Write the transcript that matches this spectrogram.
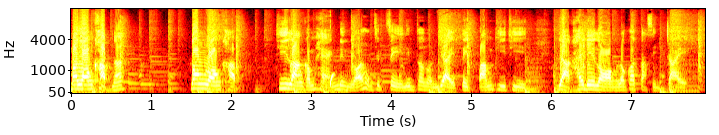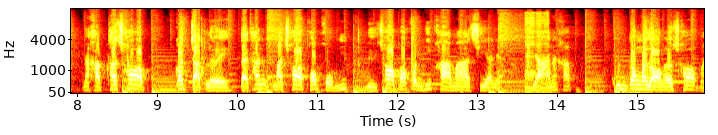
มาลองขับนะ ต้องลองขับ ที่รามคำแหง 164 ริมถนนใหญ่ติดปั๊ม PT อยากให้ได้ลองแล้วก็ตัดสินใจนะครับ ถ้าชอบก็จัดเลย แต่ถ้ามาชอบเพราะผม หรือชอบเพราะคนที่พามาเชียร์เนี่ย อย่านะครับ คุณต้องมาลองแล้วชอบไหม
